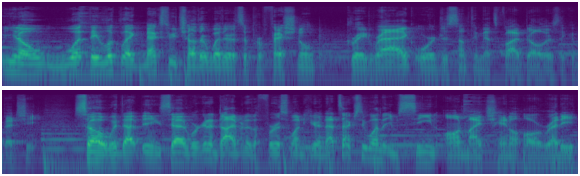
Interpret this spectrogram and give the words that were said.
you know, what they look like next to each other, whether it's a professional grade rag or just something that's $5 like a bed sheet. So with that being said, we're gonna dive into the first one here, and that's actually one that you've seen on my channel already.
